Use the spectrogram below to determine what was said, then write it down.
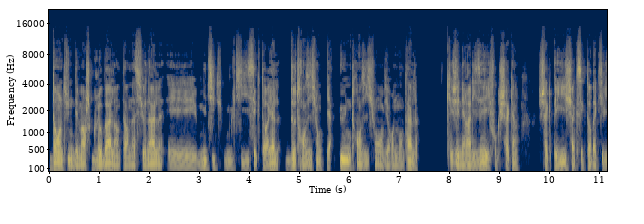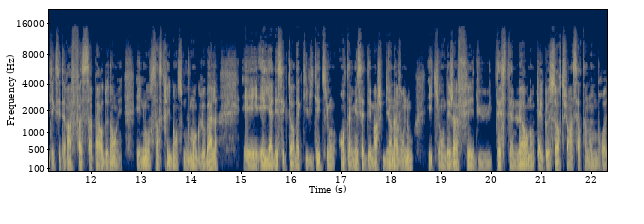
dans une démarche globale, internationale et multi multisectorielle de transition. Il y a une transition environnementale qui est généralisée et il faut que chacun chaque pays, chaque secteur d'activité, etc., fasse sa part dedans. Et, nous, on s'inscrit dans ce mouvement global. Et il y a des secteurs d'activité qui ont entamé cette démarche bien avant nous et qui ont déjà fait du test and learn en quelque sorte sur un certain nombre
